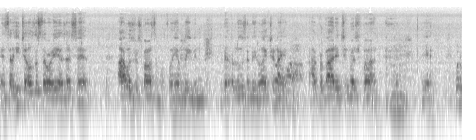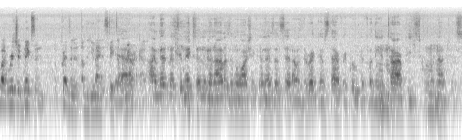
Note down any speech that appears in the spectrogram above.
And so he tells the story, as I said, I was responsible for him leaving, the- losing the election. Oh, I- wow. I provided too much fun. Yeah. What about Richard Nixon, President of the United States of America? I met Mr. Nixon when I was in Washington. As I said, I was director of staff recruitment for the Mhm. entire Peace Corps, Mhm. not just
